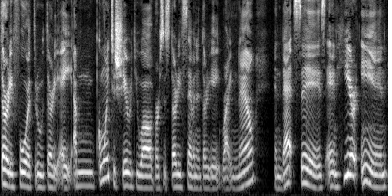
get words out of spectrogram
34 through 38. I'm going to share with you all verses 37 and 38 right now. And that says, And herein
